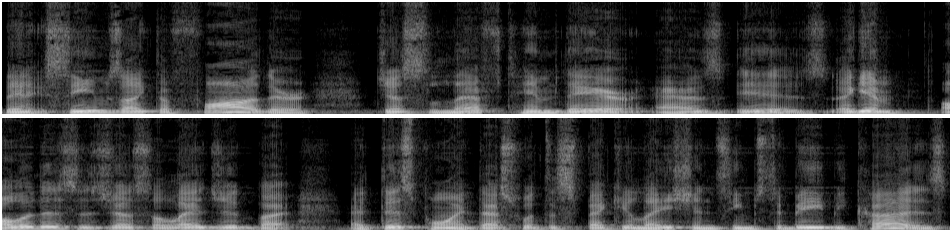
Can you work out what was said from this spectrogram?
then it seems like the father just left him there as is. Again, all of this is just alleged, but at this point, that's what the speculation seems to be because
